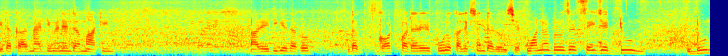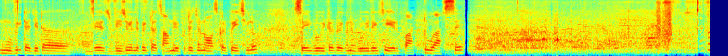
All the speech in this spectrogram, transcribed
এটা কার? ম্যাট ডিম্যানের দ্য মার্টিন আর এইদিকে দেখো দ্য গডফাদারের পুরো কালেকশনটা রয়েছে। ওয়ার্নার ব্রোজের সেই যে ডুন ডুন মুভিটা যেটা বেস্ট ভিজুয়াল এফেক্ট আর সাউন্ড এফেক্টের জন্য অস্কার পেয়েছিল, সেই বইটারও এখানে বই দেখছি। এর পার্ট টু আসছে দেখো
